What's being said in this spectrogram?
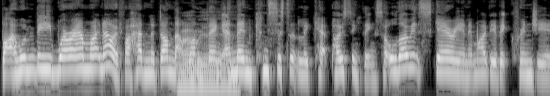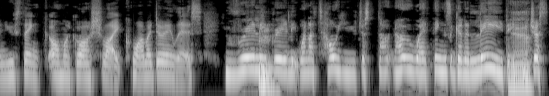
But I wouldn't be where I am right now if I hadn't have done that one yeah, thing yeah. and then consistently kept posting things. So although it's scary and it might be a bit cringy and you think, oh my gosh, like, why am I doing this? You really, mm. really, when I tell you, you just don't know where things are going to lead. Yeah. If you just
